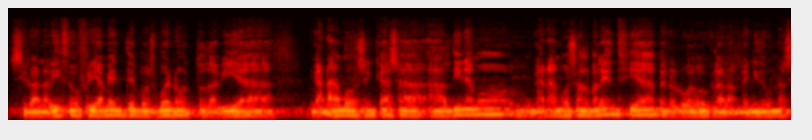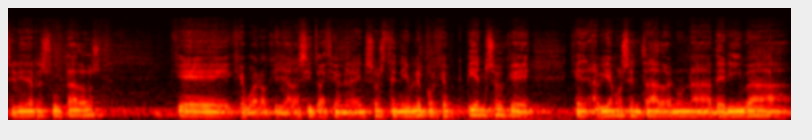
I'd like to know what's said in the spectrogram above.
si lo analizo fríamente, pues bueno, todavía ganamos en casa al Dinamo, ganamos al Valencia, pero luego, claro, han venido una serie de resultados que, bueno, que ya la situación era insostenible porque pienso que habíamos entrado en una deriva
